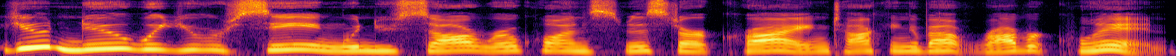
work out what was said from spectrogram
You knew what you were seeing when you saw Roquan Smith start crying, talking about Robert Quinn.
